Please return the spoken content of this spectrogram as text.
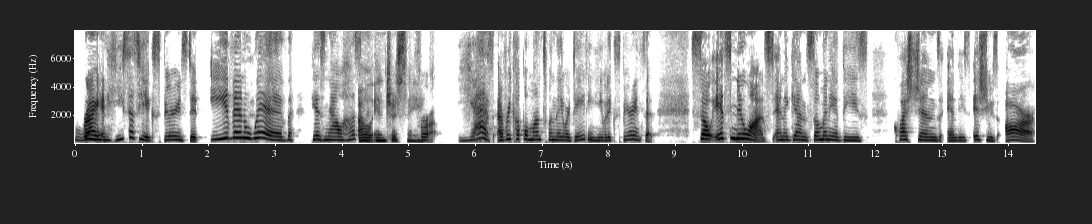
right. And he says he experienced it even with his now oh, husband. Oh, interesting. For yes, every couple months when they were dating, he would experience it. So it's nuanced. And again, so many of these questions and these issues are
